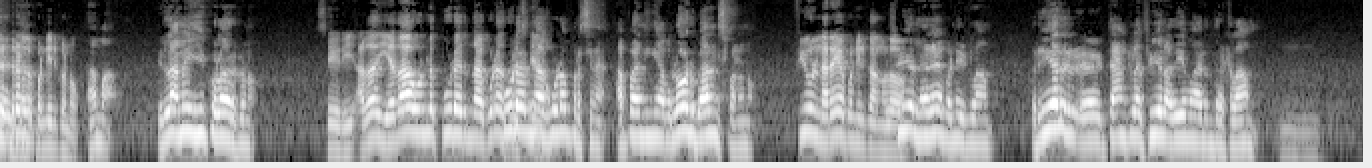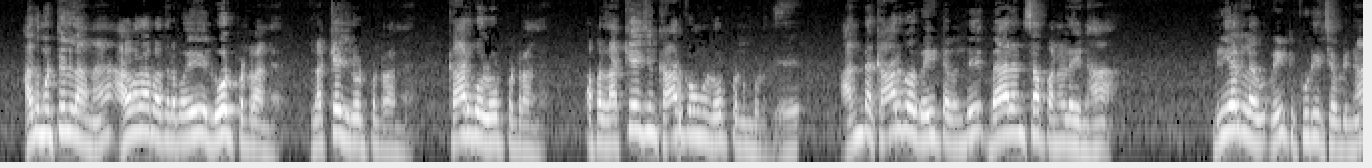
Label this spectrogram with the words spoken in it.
சென்ட்ரல்ல tank. பண்ணிருக்கணும். ஆமாம் எல்லாமே ஈக்குவலாக இருக்கணும். சரி. அதாவது ஏதாவது ஒண்ணுல கூட இருந்தா கூட கூட இருந்தால் கூட பிரச்சனை. அப்போ நீங்கள் லோடு பேலன்ஸ் பண்ணணும். ஃபியூல் நிறைய பண்ணிருக்காங்களோ? ஃபியூல் நிறைய பண்ணியிருக்கலாம் ரியர் டேங்க்கில் ஃபியூல் அதிகமாக இருந்திருக்கலாம். அது மட்டும் இல்லாமல் அகமதாபாத்தில் போய் லோட் பண்ணுறாங்க லக்கேஜ் லோட் பண்ணுறாங்க கார்கோ லோட் பண்ணுறாங்க அப்போ லக்கேஜும் கார்கோவும் லோட் பண்ணும் பொழுது அந்த கார்கோ வெயிட்டை வந்து பேலன்ஸாக பண்ணலைன்னா ரியரில் வெயிட் கூடிருச்சு அப்படின்னா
